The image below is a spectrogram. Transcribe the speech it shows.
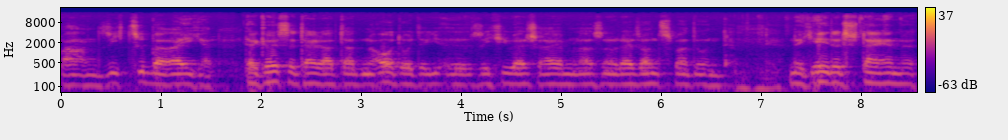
waren, sich zu bereichern. Der größte Teil hat dann ein Auto die, äh, sich überschreiben lassen oder sonst was und nicht Edelsteine.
